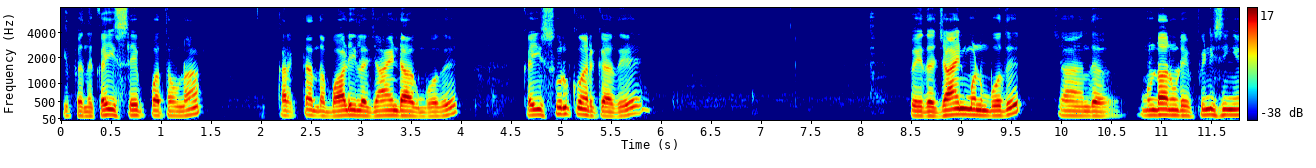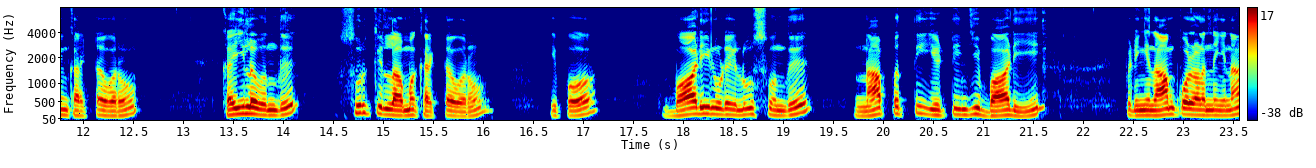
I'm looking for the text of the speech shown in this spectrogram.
இப்போ இந்த கை ஷேப் பார்த்தோம்னா கரெக்டாக அந்த பாடியில் ஜாயிண்ட் ஆகும்போது கை சுருக்கம் இருக்காது. இப்போ இதை ஜாயின் பண்ணும்போது ஜா- இந்த முண்டானுடைய ஃபினிஷிங்கும் கரெக்டாக வரும். கையில் வந்து சுருக்கு இல்லாமல் கரெக்டாக வரும். இப்போது பாடியினுடைய லூஸ் வந்து நாற்பத்தி எட்டு இன்ச்சு பாடி இப்போ நீங்கள் ஆம்கோல் அளந்தீங்கன்னா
